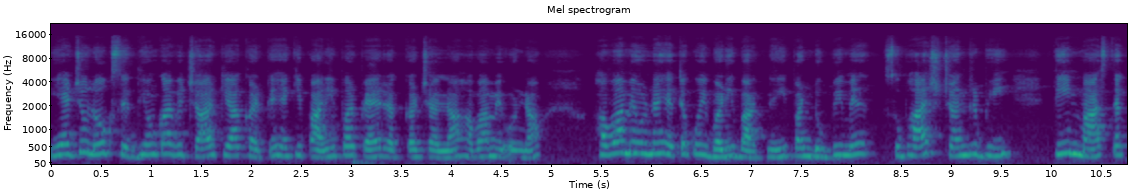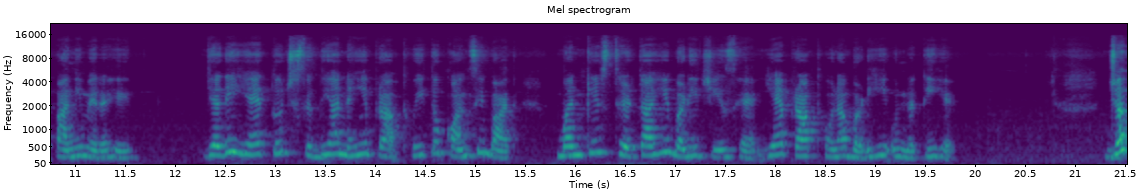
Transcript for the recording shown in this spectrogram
यह जो लोग सिद्धियों का विचार किया करते हैं कि पानी पर पैर रखकर चलना हवा में उड़ना हवा में उड़ना यह तो कोई बड़ी बात नहीं पनडुब्बी में सुभाष चंद्र भी तीन मास तक पानी में रहे। यदि यह तुझ सिद्धियाँ नहीं प्राप्त हुई तो कौन सी बात? मन की स्थिरता ही बड़ी चीज़ है, यह प्राप्त होना बड़ी ही उन्नति है। जब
